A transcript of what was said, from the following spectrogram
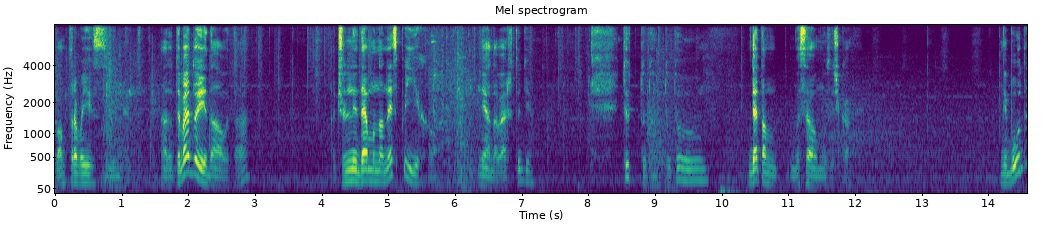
Вам треба їх звільнити. А, до тебе доїдали, так? А чільний демон на низ поїхав? Ні, наверх тоді. Ту-ту-ту-ту-ту. Де там весела музичка? Не буде?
